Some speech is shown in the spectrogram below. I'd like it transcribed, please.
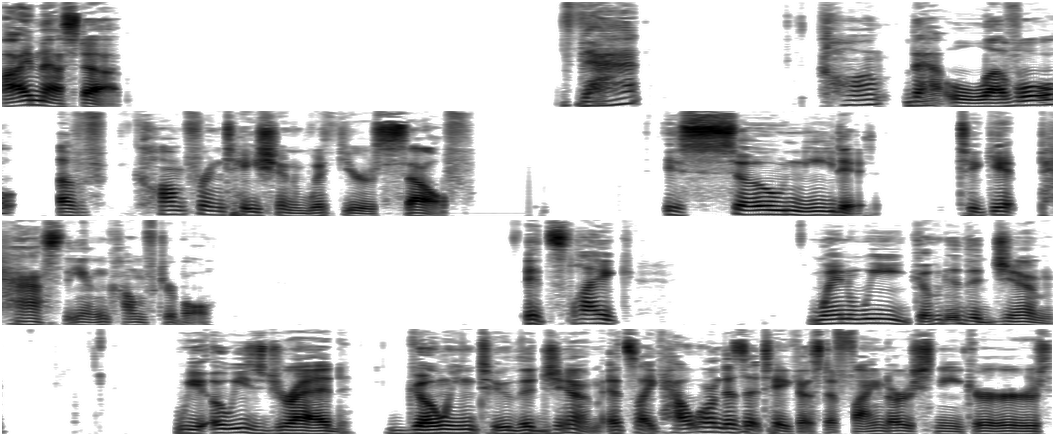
I messed up. That com- that level of confrontation with yourself is so needed to get past the uncomfortable. It's like when we go to the gym, we always dread going to the gym. It's like, how long does it take us to find our sneakers?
